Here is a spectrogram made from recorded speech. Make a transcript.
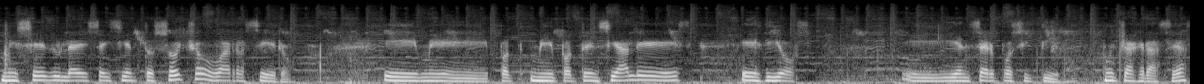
mi cédula es 608 barra 0 y mi, mi potencial es, es Dios y en ser positivo. Muchas gracias.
